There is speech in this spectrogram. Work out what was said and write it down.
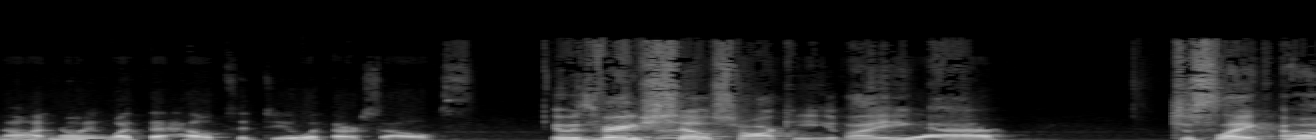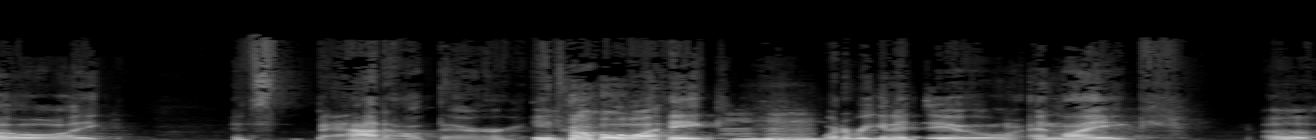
not knowing what the hell to do with ourselves. It was very shell shocky. Like, Yeah, just like, oh, like it's bad out there. You know, like Mhm. what are we gonna do? And like, ugh.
